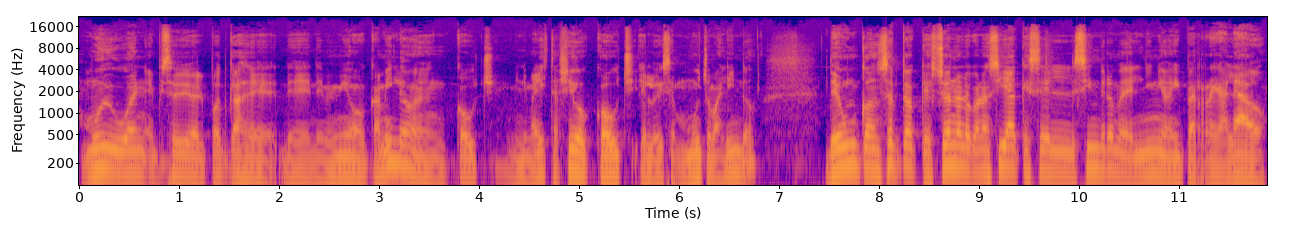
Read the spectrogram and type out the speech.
muy buen episodio del podcast de mi amigo Camilo en Coach Minimalista. Yo digo coach y él lo dice mucho más lindo. De un concepto que yo no lo conocía, que es el síndrome del niño hiperregalado.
